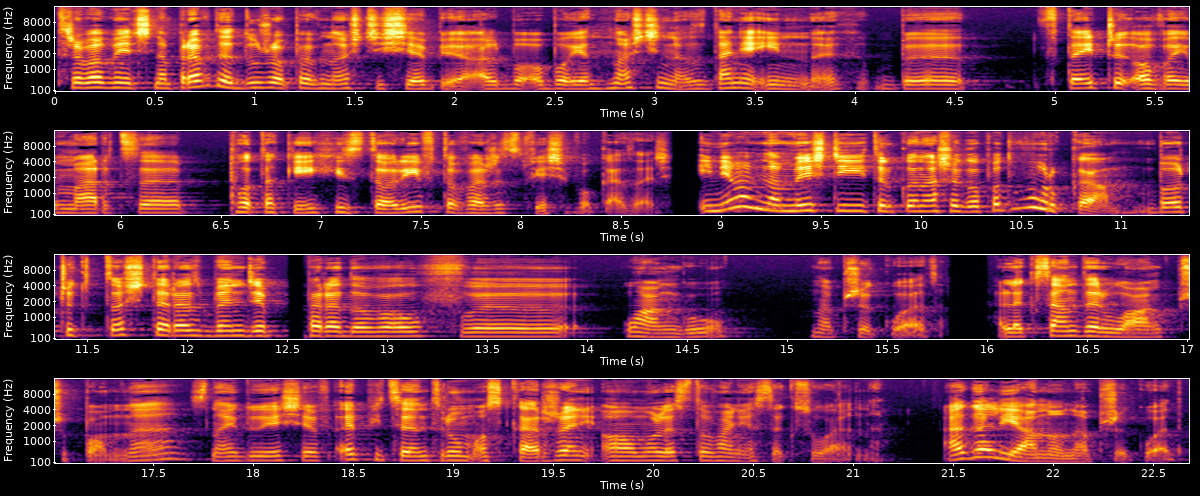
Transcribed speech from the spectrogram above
Trzeba mieć naprawdę dużo pewności siebie albo obojętności na zdanie innych, by w tej czy owej marce po takiej historii w towarzystwie się pokazać. I nie mam na myśli tylko naszego podwórka, bo czy ktoś teraz będzie paradował w Wangu na przykład. Aleksander Wang, przypomnę, znajduje się w epicentrum oskarżeń o molestowanie seksualne. A Galiano na przykład.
